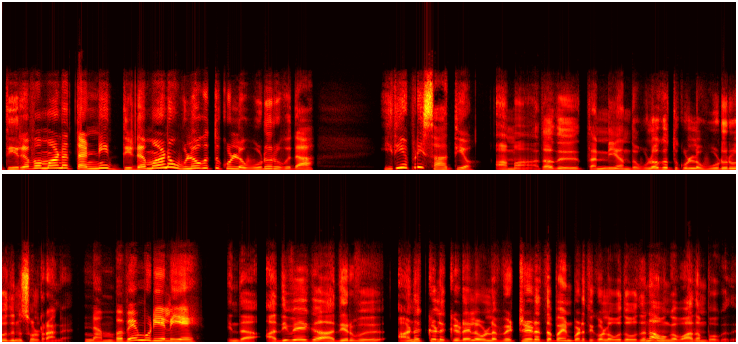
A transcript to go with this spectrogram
திரவமான தண்ணி திடமான உலோகத்துக்குள்ள ஊடுருவுதா? இது எப்படி சாத்தியம்? ஆமா அதாவது தண்ணி அந்த உலோகத்துக்குள்ள ஊடுருவுதுன்னு சொல்றாங்க. நம்பவே முடியலையே. இந்த அதிவேக அதிர்வு அணுக்களுக்கு இடையில உள்ள வெற்றிடத்தை பயன்படுத்திக் கொள்ள உதவுதுன்னு அவங்க வாதம் போகுது.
